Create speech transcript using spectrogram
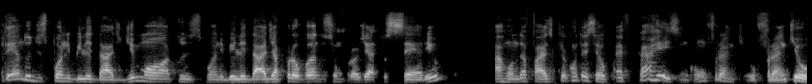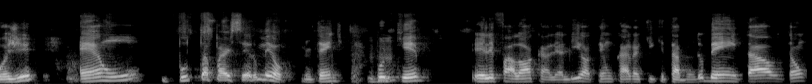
Tendo disponibilidade de motos, disponibilidade, aprovando-se um projeto sério, a Honda faz o que aconteceu com a FK Racing, com o Frank. O Frank hoje é um puta parceiro meu, entende? Uhum. Porque ele fala, ó, cara, ali ó, tem um cara aqui que tá vindo bem e tal. Então,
